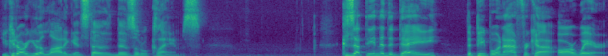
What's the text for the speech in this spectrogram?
You could argue a lot against those, those little claims. Because at the end of the day, the people in Africa are where?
